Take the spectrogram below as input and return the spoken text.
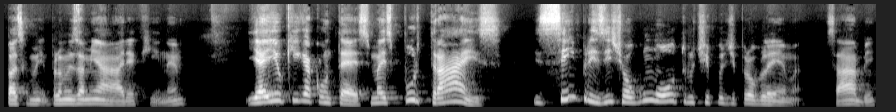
basicamente, pelo menos a minha área aqui, né? E aí o que, que acontece? Mas por trás sempre existe algum outro tipo de problema, sabe?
